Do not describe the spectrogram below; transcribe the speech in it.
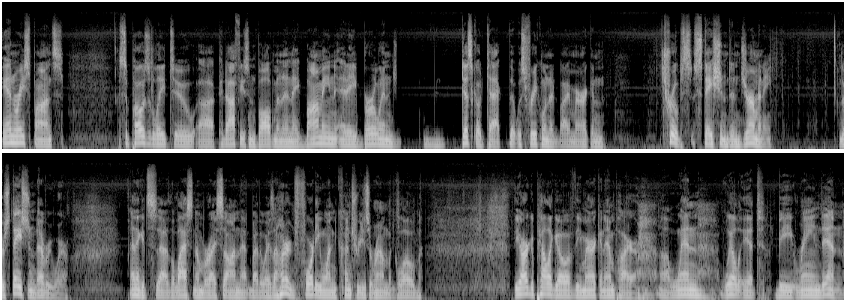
in response supposedly to uh, Gaddafi's involvement in a bombing at a Berlin discotheque that was frequented by American troops stationed in Germany. They're stationed everywhere. I think it's uh, the last number I saw on that, by the way, is 141 countries around the globe the archipelago of the American Empire. Uh, when will it be reined in?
